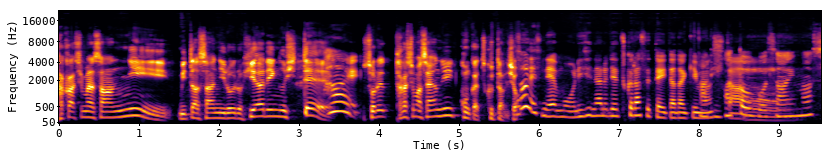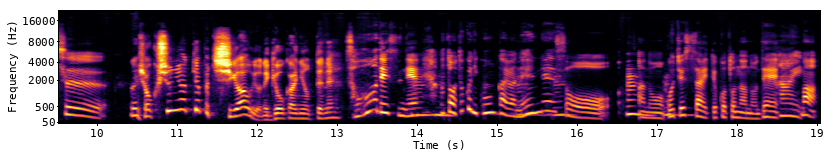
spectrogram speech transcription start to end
高島さんに三田さんにいろいろヒアリングして、はい。それ高島さんに今回作ったんでしょ？そうですね。もうオリジナルで作らせていただきあました。りがとうございます。ね職種によってやっぱ違うよね業界によってね。そうですね。うん。あとは特に今回は年齢層、うん。あのうん。50歳ということなので、はい。まあ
